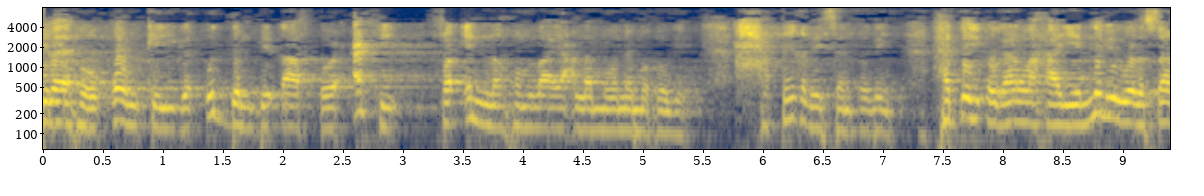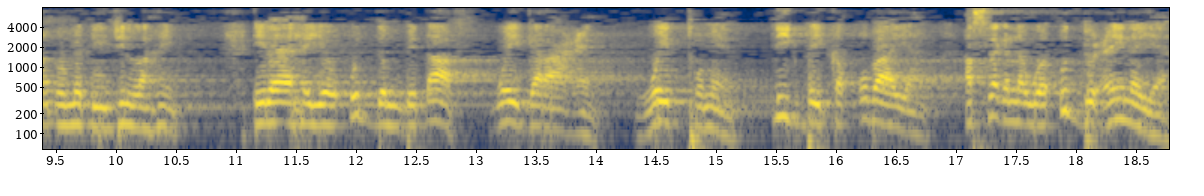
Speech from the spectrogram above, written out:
ilaahow qoomkayga u dembi dhaaf oo cafi fa innahum laa yaclamuuna ma ogin xaqiiqdaysan ogayn hadday ogaan lahaayeen nebigooda saan uma dhiijin lahayn. Ilaahayow u dembi dhaaf way garaaceen way tumeen dhiig bay ka qubaayaan. Asagana waa u ducaynayaa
